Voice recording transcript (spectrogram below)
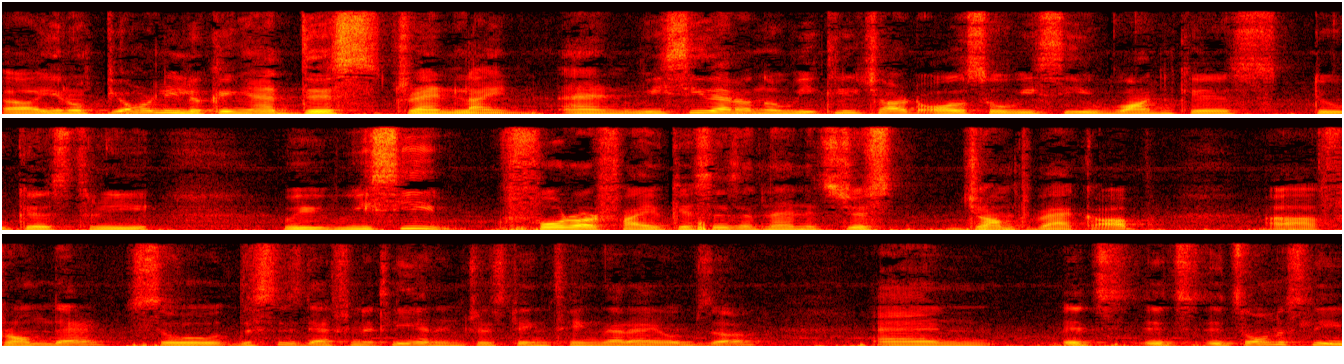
Uh, you know, purely looking at this trend line, and we see that on the weekly chart also. We see one kiss, two kiss, three. We we see four or five kisses, and then it's just jumped back up uh, from there. So this is definitely an interesting thing that I observed, and it's it's it's honestly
